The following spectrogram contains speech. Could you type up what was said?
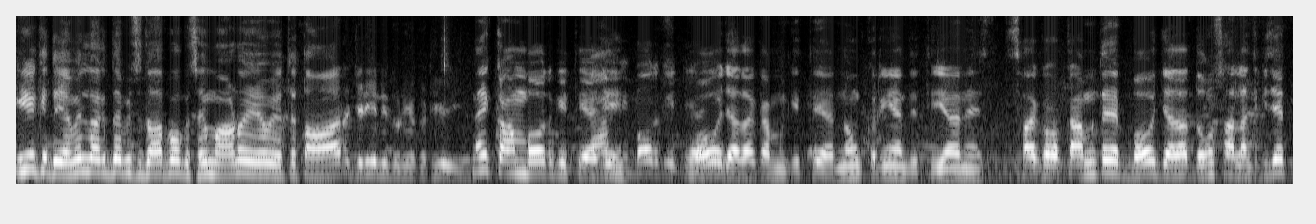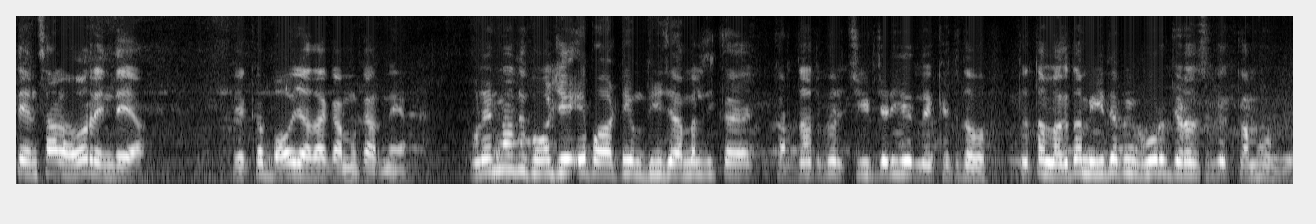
ਇਹ ਕਿਤੇ ਐਵੇਂ ਲੱਗਦਾ ਵੀ ਸਰਦਾਰ ਭਗਤ ਸਿੰਘ ਮਾਨ ਹੋਏ ਹੋਏ ਤੇ ਤਾਂ ਜਿਹੜੀ ਇੰਨੀ ਦੁਨੀਆ ਇਕੱਠੀ ਹੋਈ ਹੈ? ਨਹੀਂ ਕੰਮ ਬਹੁਤ ਕੀਤੇ ਆ ਜੀ। ਬਹੁਤ ਕੀਤੇ ਆ ਬਹੁਤ ਜ਼ਿਆਦਾ ਕੰਮ ਕੀਤੇ ਆ। ਨੌਕਰੀਆਂ ਦਿੱਤੀਆਂ ਨੇ। ਸਾ- ਕੰਮ ਤੇ ਬਹੁਤ ਜ਼ਿਆਦਾ 2 ਸਾਲਾਂ ਚ ਜੇ 3 ਸਾਲ ਹੋਰ ਰਹਿੰਦੇ ਆ ਵੇਖੋ ਬਹੁਤ ਜ਼ਿਆਦਾ ਕੰਮ ਕਰਨੇ ਆ। ਹੁਣ ਇਹਨਾਂ ਦੇ ਕੋਲ ਜੇ ਇਹ ਪਾਰਟੀ ਹੁੰਦੀ ਜਾਂ ਐਮਐਲਸੀ ਕਰਦਾ ਤਾਂ ਫਿਰ ਸੀਟ ਜਿਹੜੀ ਇਹ ਲੈ ਖਿੱਚਦਾ ਵਾ ਤੇ ਤਾਂ ਲੱਗਦਾ ਉਮੀਦ ਹੈ ਵੀ ਹੋਰ ਜਿਹੜਾ ਕੰਮ ਹੋਣਗੇ।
